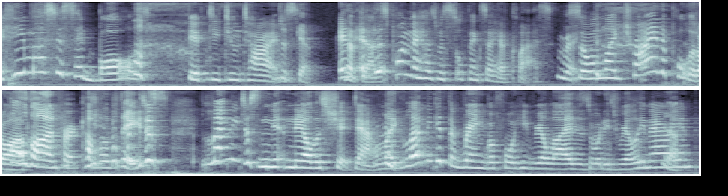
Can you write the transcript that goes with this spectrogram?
He must have said balls 52 times. Just get And at this it. point, my husband still thinks I have class. Right. So I'm like trying to pull it off. Hold on for a couple of days. just let me just n- nail this shit down. Like, let me get the ring before he realizes what he's really marrying.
